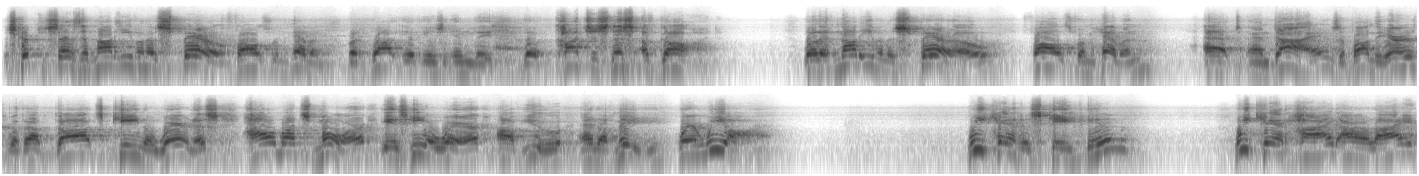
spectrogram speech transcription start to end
The scripture says that not even a sparrow falls from heaven, but what it is in the, the consciousness of God. Well, if not even a sparrow falls from heaven, at, and dies upon the earth without God's keen awareness, how much more is he aware of you and of me where we are? We can't escape him. We can't hide our life,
